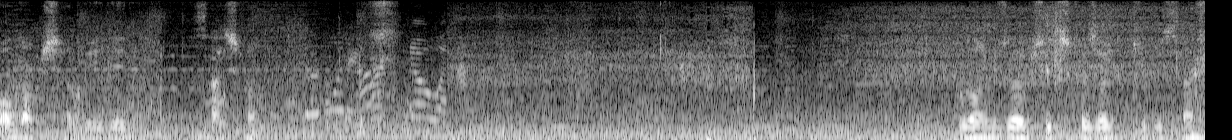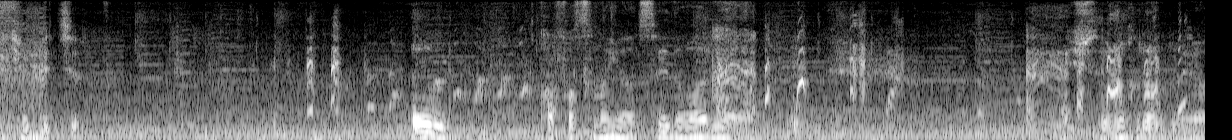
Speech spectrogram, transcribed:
Olmamış iyi değil. Saçma. Buradan güzel bir şey çıkacak gibi sanki bir çıktı. Oo, kafasına gelseydi var ya. Dişlerini kırardı ya.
